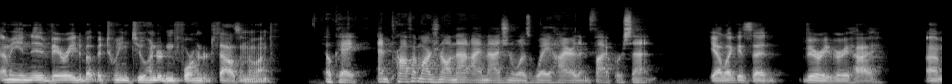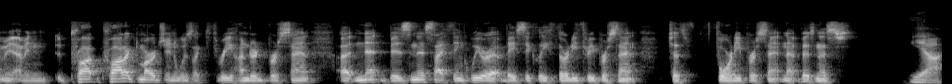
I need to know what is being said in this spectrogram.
I mean, it varied, but between two hundred and four hundred thousand a month. Okay, and profit margin on that, I imagine, was way higher than five percent. Yeah, like I said, very very high. I mean, I mean, pro- product margin was like 300%. Uh, net business, I think we were at basically 33% to 40% net business. Yeah.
